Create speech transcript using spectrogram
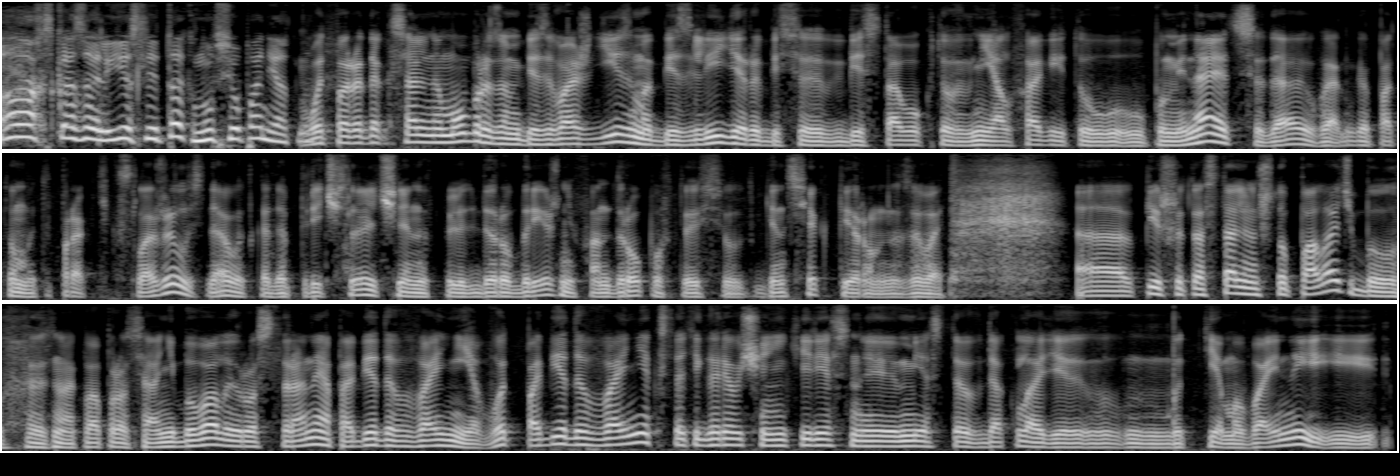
Ах, сказали, если так, ну все понятно. Вот парадоксальным образом, без вождизма, без лидера, без, э, без того, кто вне алфавита упоминается, да, потом эта практика сложилась, да, вот когда перечисляли членов Политбюро Брежнев, Андропов, то есть вот генсек первым называть. А, пишут, а Сталин что, палач был, знак вопроса, а не бывалый рост страны, а победа в войне. Вот победа в войне, кстати говоря, очень интересное место в докладе, вот тема войны, и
